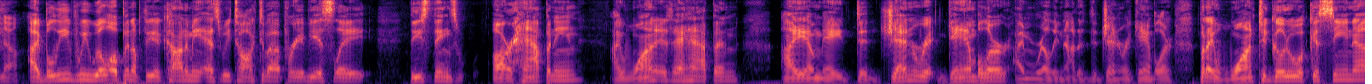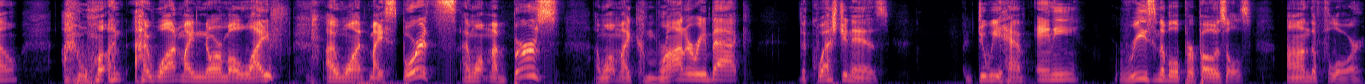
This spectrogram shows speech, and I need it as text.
No. I believe we will open up the economy as we talked about previously. These things are happening. I want it to happen. I am a degenerate gambler. I'm really not a degenerate gambler, but I want to go to a casino. I want I want my normal life. I want my sports. I want my bursts. I want my camaraderie back. The question is, do we have any reasonable proposals on the floor?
